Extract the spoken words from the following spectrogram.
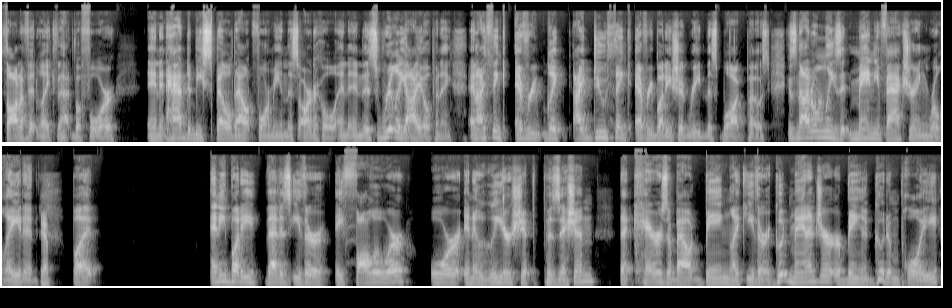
thought of it like that before and it had to be spelled out for me in this article and and it's really eye opening and i think every like i do think everybody should read this blog post because not only is it manufacturing related Yep. but anybody that is either a follower or in a leadership position that cares about being like either a good manager or being a good employee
